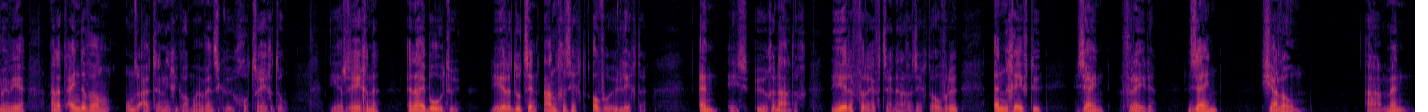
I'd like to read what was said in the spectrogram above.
Daarmee weer aan het einde van onze uitzending gekomen en wens ik u God zegen toe. De Heer zegene en hij behoedt u. De Heer doet zijn aangezicht over u lichten en is u genadig. De Heer verheft zijn aangezicht over u en geeft u zijn vrede, zijn shalom. Amen.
